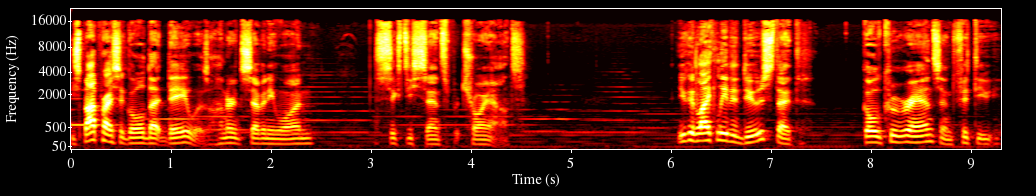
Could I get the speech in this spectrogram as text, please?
The spot price of gold that day was 171 cents per troy ounce. You could likely deduce that gold Krugerrands and 50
